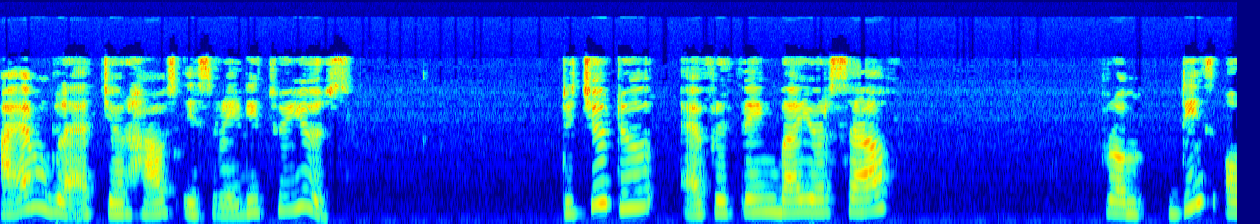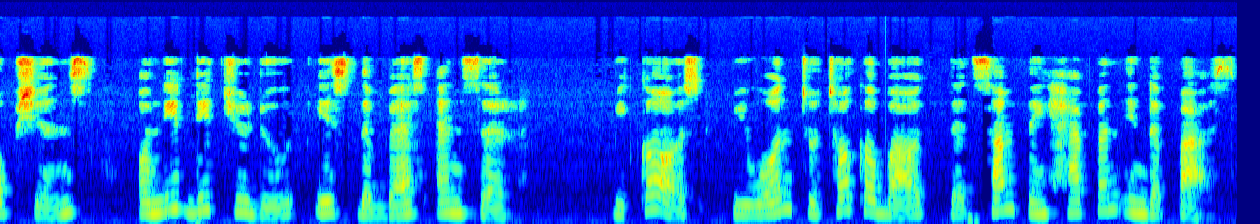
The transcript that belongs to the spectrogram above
I am glad your house is ready to use. Did you do everything by yourself? From these options, only did you do is the best answer because we want to talk about that something happened in the past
